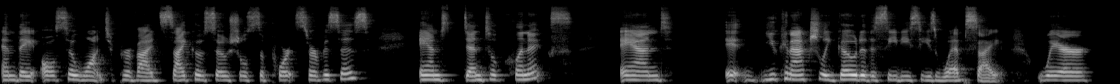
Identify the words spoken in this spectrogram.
and they also want to provide psychosocial support services and dental clinics. And it, you can actually go to the CDC's website where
